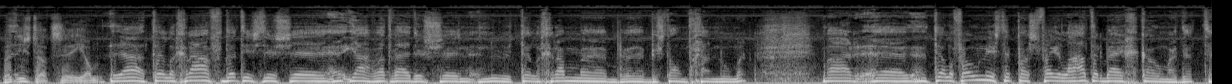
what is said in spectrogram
Wat is dat, uh, Jan? Ja, telegraaf, dat is dus uh, ja, wat wij dus uh, nu telegrambestand gaan noemen. Maar telefoon is er pas veel later bij gekomen. Dat,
